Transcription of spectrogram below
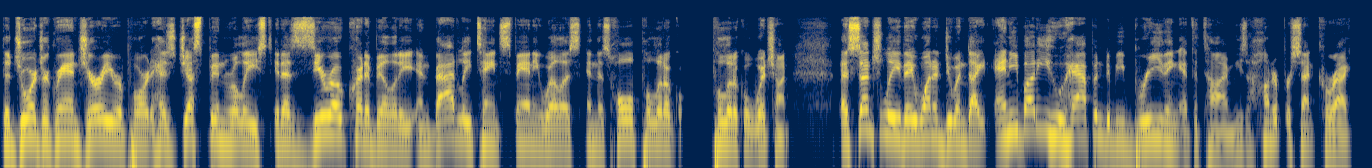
the Georgia grand jury report has just been released. It has zero credibility and badly taints Fani Willis and this whole political political witch hunt. Essentially, they wanted to indict anybody who happened to be breathing at the time. He's 100% correct.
